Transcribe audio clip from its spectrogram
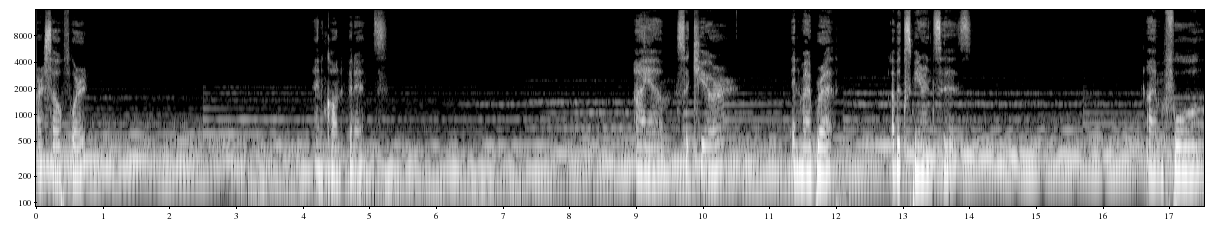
our self worth, and confidence. I am secure in my breath of experiences. I'm full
